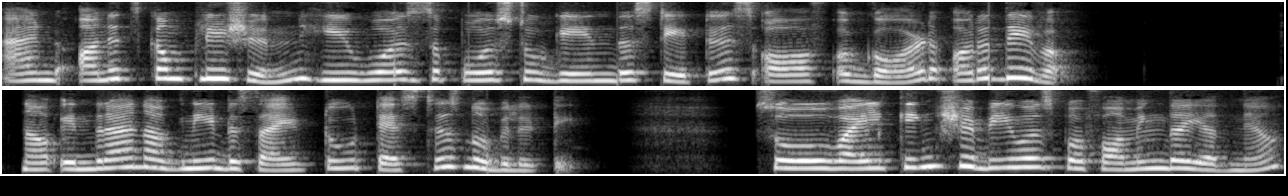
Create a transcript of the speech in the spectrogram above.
And on its completion, he was supposed to gain the status of a god or a deva. Now Indra and Agni decide to test his nobility. So while King Shibi was performing the yajna,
